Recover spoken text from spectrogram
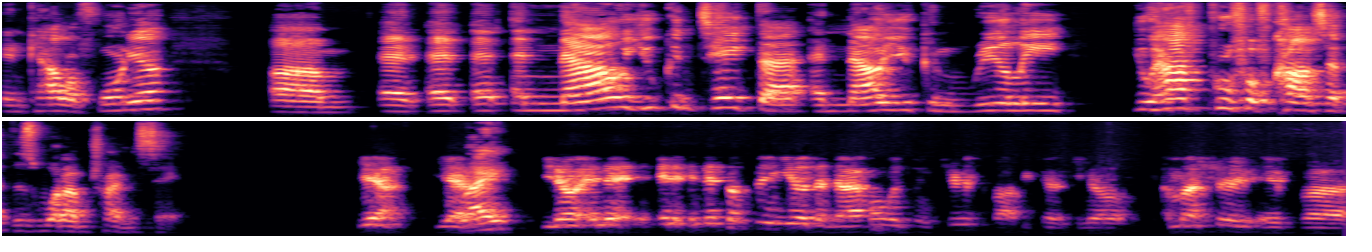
in California. Um, and, and, and now you can take that and now you can really, you have proof of concept is what I'm trying to say. Yeah, yeah. Right? You know, and, it, and it's something, you know, that I've always been curious about because, you know, I'm not sure if uh,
